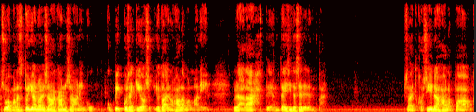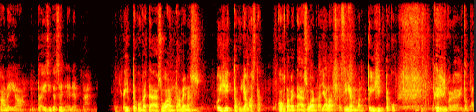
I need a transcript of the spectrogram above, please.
Suomalaiset on janoisaa kansaa, niin kun, kun pikkusenkin jos jotain on halvalla, niin kyllä lähtee, mutta ei siitä sen enempää. Saitko sinä halpaa kaljaa, mutta ei siitä sen enempää. Hitto kun vetää suonta menas. Oi hitto kun jalasta. Kohta vetää suonta jalasta siihen man. Oi hitto kun kirvelöi tota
